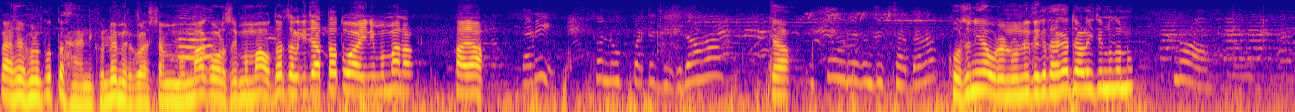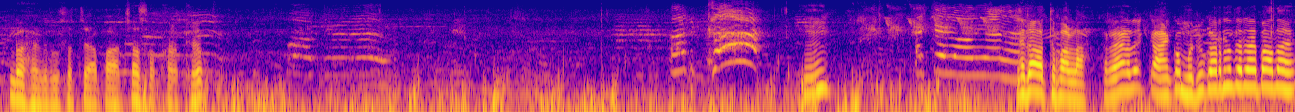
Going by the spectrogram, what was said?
ਪੈਸੇ ਹੁਣ ਪੁੱਤ ਹੈ ਨਹੀਂ ਖੁੱਲੇ ਮੇਰੇ ਕੋਲ ਇਸ ਟਾਈਮ ਮੰਮਾ ਕੋਲ ਸੀ। ਮੰਮਾ ਉਧਰ ਚਲ ਗਈ ਜਾਤਾ ਤੂੰ ਆਈ ਨਹੀਂ ਮੰਮਾ ਨਾਲ। ਆਇਆ। ਡੈਡੀ ਤੁਹਾਨੂੰ ਉੱਪਰ ਤੇ ਦਿਖਦਾ ਹਾ ਕਿਆ? ਇੱਥੇ ਉਰੇ ਨੂੰ ਦਿਖ ਸਕਦਾ ਨਾ ਕੁਛ ਨਹੀਂ ਉਰੇ ਨੂੰ ਨਹੀਂ ਦਿਖਦਾ ਹੈਗਾ ਜਾਲੀ ਚ ਨੂੰ ਤੈਨੂੰ। ਨਾ ਵਾਹਿਗੁਰੂ, ਸੱਚਾ ਪਾਤਸ਼ਾਹ ਸੁੱਖ ਰੱਖਿਓ। ਹੂੰ? ਇਹਦਾ ਹੱਥ ਫੜ ਲਾ। ਰਹਿਣ ਦੇ ਕਾਂ ਕੋ ਮਜੂ ਕਰਨ ਤੇਰਾ ਪਾਦਾ ਹੈ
